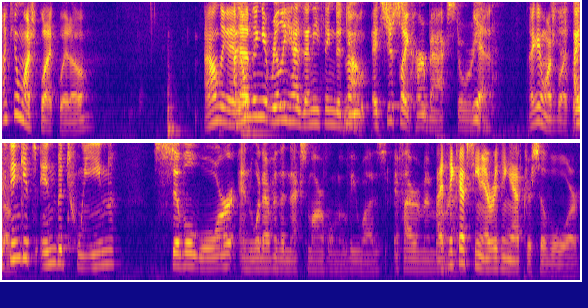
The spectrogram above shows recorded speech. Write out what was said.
I can watch Black Widow. I don't think I, I don't think it really has anything to do. No. It's just like her backstory. Yeah, I can watch Black I think it's in between Civil War and whatever the next Marvel movie was, if I remember. I think right. I've seen everything after Civil War.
